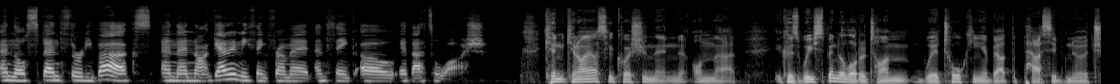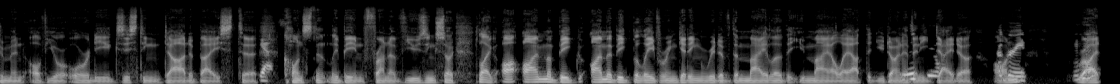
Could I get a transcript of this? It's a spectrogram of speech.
and they'll spend 30 bucks and then not get anything from it and think, oh, that's a wash. Can can I ask a question then on that? Because we spend a lot of time we're talking about the passive nurturement of your already existing database to yes. constantly be in front of using. So, like I, am a big I'm a big believer in getting rid of the mailer that you mail out that you don't have any data on. Agreed. Mm-hmm. right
